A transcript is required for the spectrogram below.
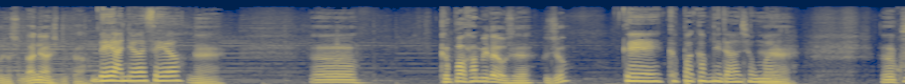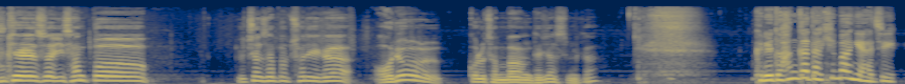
모셨습니다. 안녕하십니까? 네, 안녕하세요. 네. 어, 급박합니다, 요새. 그죠? 네, 급박합니다, 정말. 네. 어, 국회에서 이 3법, 유치원 3법 처리가 어려울 걸로 전망되지 않습니까? 그래도 한 가닥 희망이 아직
